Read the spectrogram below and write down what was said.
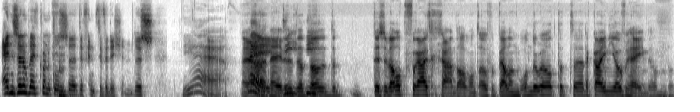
En Xenoblade Chronicles eh, Definitive Edition. Dus Ja. Ja, Nee, nee, die- dat, die- dat, dat- het is er wel op vooruit gegaan dan, want over Bell Wonderworld, dat, eh, daar kan je niet overheen. Dan, dat,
